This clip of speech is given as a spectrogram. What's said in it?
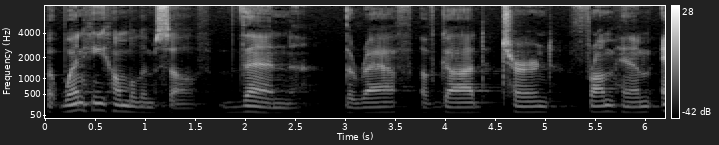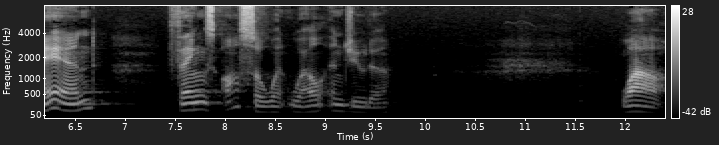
But when he humbled himself, then the wrath of God turned from him, and things also went well in Judah. Wow.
